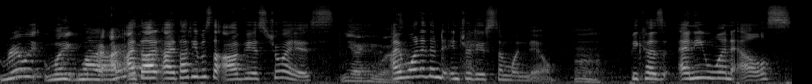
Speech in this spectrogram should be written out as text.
really like why? I, don't- thought I thought he was the obvious choice. Yeah, he was. I wanted them to introduce someone new Mm. because anyone else,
